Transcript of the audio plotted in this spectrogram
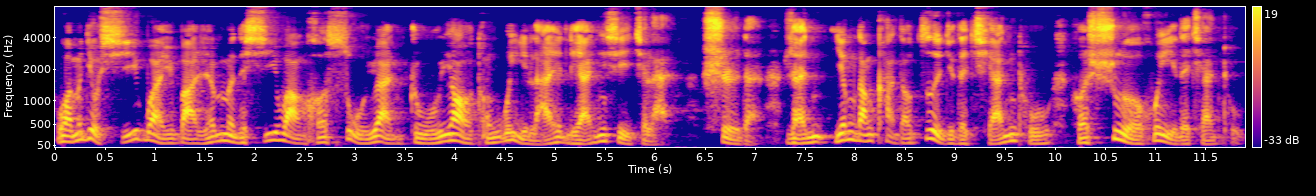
我们就习惯于把人们的希望和夙愿主要同未来联系起来。是的，人应当看到自己的前途和社会的前途。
